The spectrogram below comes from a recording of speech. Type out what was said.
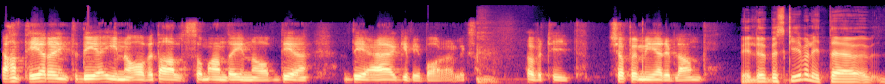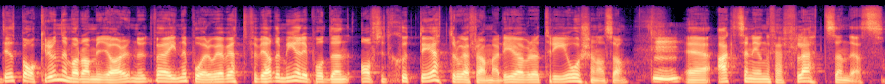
Jag hanterar inte det innehavet alls som andra innehav. Det, det äger vi bara liksom över tid. Köper mer ibland. Vill du beskriva lite dels bakgrunden vad de gör? Nu var jag inne på det och jag vet, för vi hade med i podden avsnitt 71 drog jag fram här, det är över tre år sedan alltså. Mm. Eh, aktien är ungefär flat sedan dess.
